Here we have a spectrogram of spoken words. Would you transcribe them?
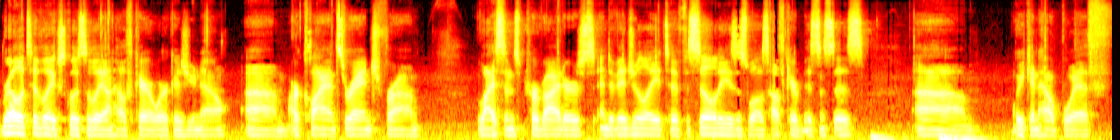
relatively exclusively on healthcare work, as you know. Um, our clients range from licensed providers individually to facilities as well as healthcare businesses. Um, we can help with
